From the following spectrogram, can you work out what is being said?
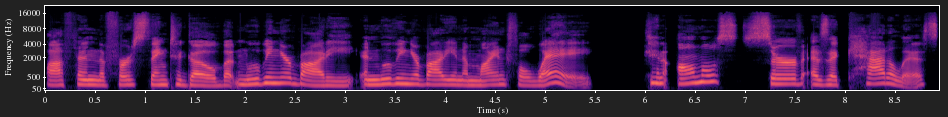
often the first thing to go, but moving your body and moving your body in a mindful way can almost serve as a catalyst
